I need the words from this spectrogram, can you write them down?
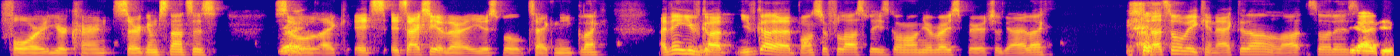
for your current circumstances. So like, it's it's actually a very useful technique. Like, I think you've Mhm. got you've got a bunch of philosophies going on. You're a very spiritual guy. Like, that's what we connected on a lot. So it is. yeah, I do.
